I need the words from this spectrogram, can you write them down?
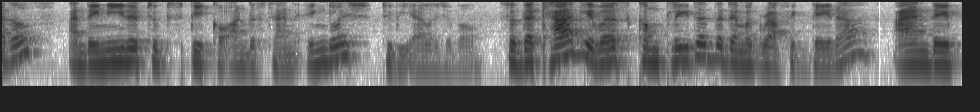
adults, and they needed to speak or understand English English to be eligible. So the caregivers completed the demographic data and they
